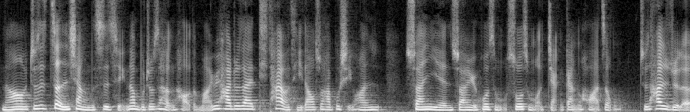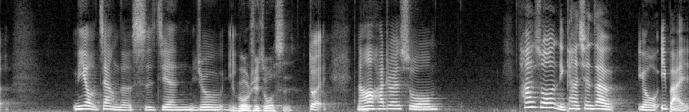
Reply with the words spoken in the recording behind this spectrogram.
然后就是正向的事情，那不就是很好的嘛？因为他就在提他有提到说他不喜欢酸言酸语或什么说什么讲干话这种，就是他就觉得你有这样的时间，你就你不如去做事。对，然后他就会说，他说你看现在有一百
